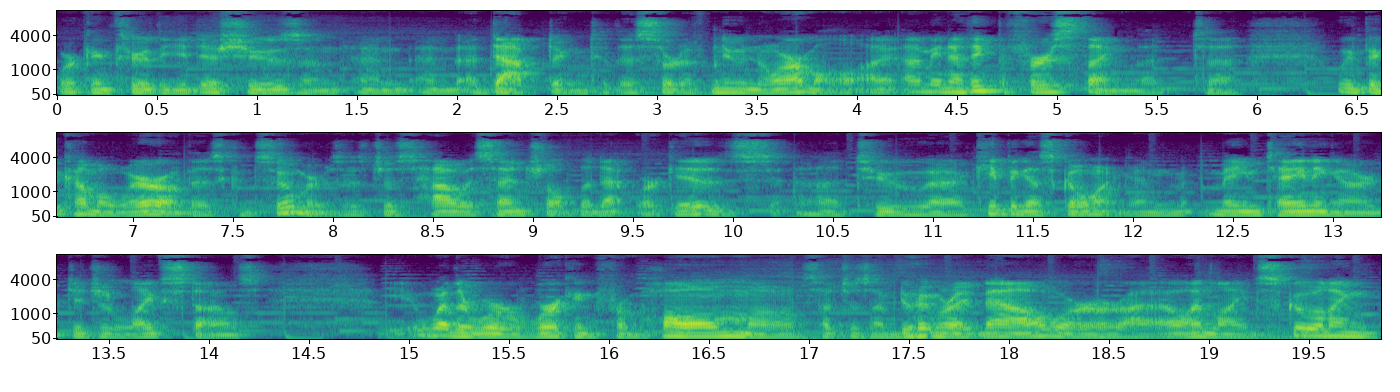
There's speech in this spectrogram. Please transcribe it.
working through the issues and, and, and adapting to this sort of new normal. I, I mean, I think the first thing that uh, we've become aware of as consumers is just how essential the network is uh, to uh, keeping us going and maintaining our digital lifestyles. Whether we're working from home, uh, such as I'm doing right now, or uh, online schooling,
